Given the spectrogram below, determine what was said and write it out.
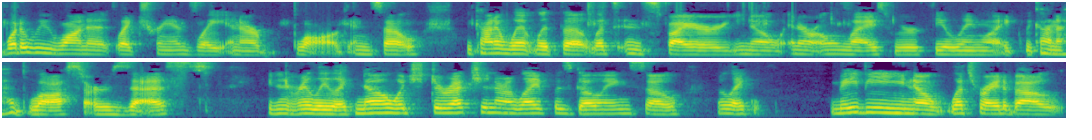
what do we want to like translate in our blog and so we kind of went with the let's inspire you know in our own lives we were feeling like we kind of had lost our zest we didn't really like know which direction our life was going so like, maybe, you know, let's write about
